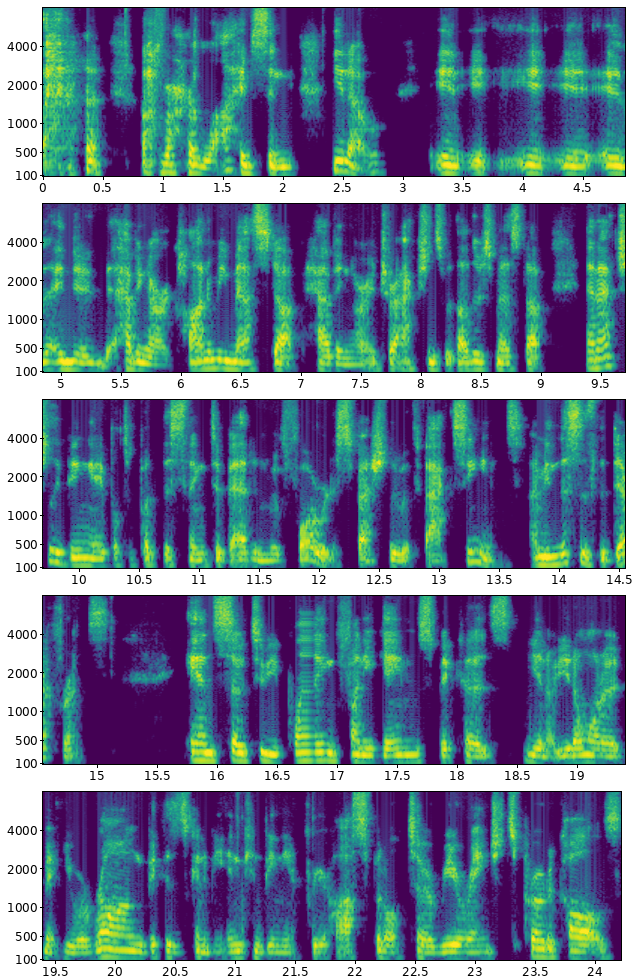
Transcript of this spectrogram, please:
of our lives and, you know, in, in, in, having our economy messed up, having our interactions with others messed up, and actually being able to put this thing to bed and move forward, especially with vaccines. I mean, this is the difference. And so to be playing funny games because you know you don't want to admit you were wrong because it's going to be inconvenient for your hospital to rearrange its protocols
